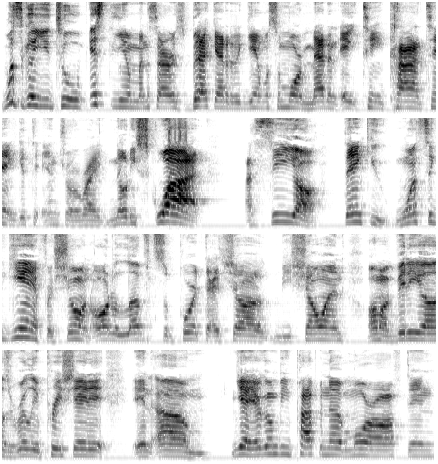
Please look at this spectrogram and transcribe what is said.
What's good YouTube? It's the M Osiris back at it again with some more Madden 18 content. Get the intro right. Noti Squad, I see y'all. Thank you once again for showing all the love and support that y'all be showing on my videos. Really appreciate it. And um yeah, you're gonna be popping up more often.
